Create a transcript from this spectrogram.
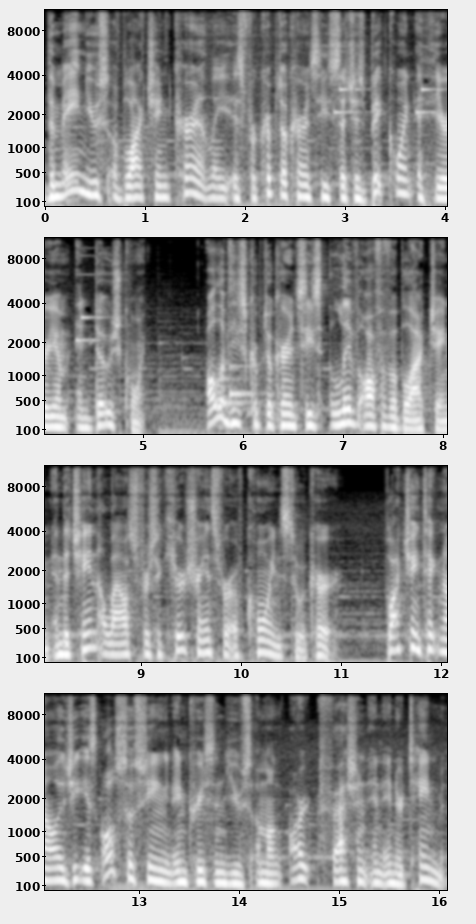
The main use of blockchain currently is for cryptocurrencies such as Bitcoin, Ethereum, and Dogecoin. All of these cryptocurrencies live off of a blockchain and the chain allows for secure transfer of coins to occur. Blockchain technology is also seeing an increase in use among art, fashion, and entertainment.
